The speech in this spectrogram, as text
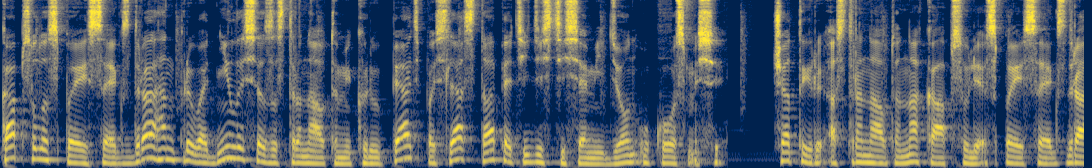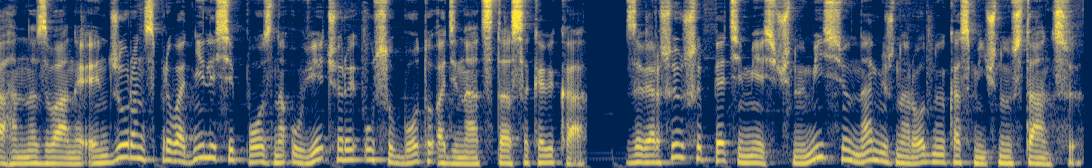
Капсула SpaceX Dragon прываднілася з астранаўтамі крю 5 пасля 157 дзён у космосе чатыры астранаўта на капсуле SpaceX Dragon названы Endurance прывадніліся позна ўвечары ў суботу 11 сакавіка, завяршыўшы пяцімесячную місію на міжнародную касмічную станцыю.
